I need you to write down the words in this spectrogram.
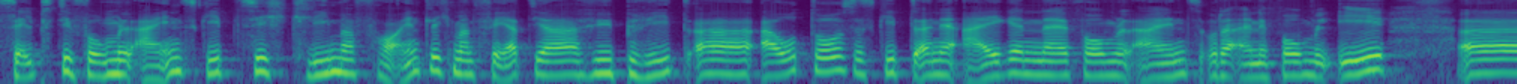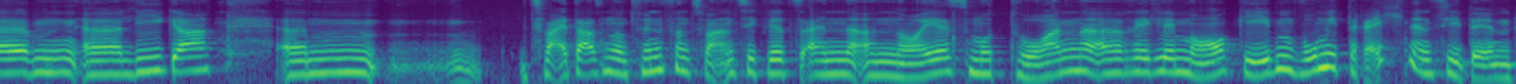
Selbst die Formel 1 gibt sich klimafreundlich. Man fährt ja Hybridautos. Äh, es gibt eine eigene Formel 1 oder eine Formel E ähm, äh, Liga. Ähm, 2025 wird es ein neues Motorenreglement geben. Womit rechnen Sie denn?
